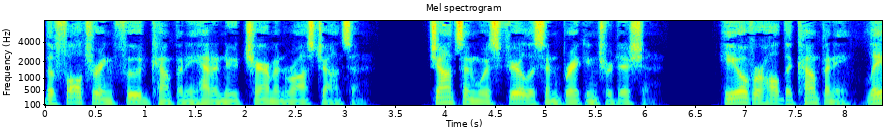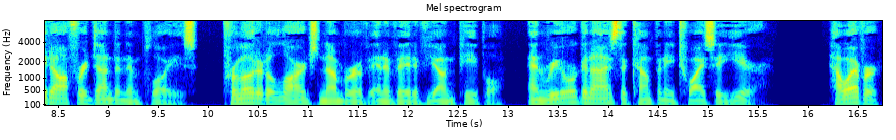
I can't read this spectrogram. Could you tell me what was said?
the faltering food company had a new chairman, Ross Johnson. Johnson was fearless in breaking tradition. He overhauled the company, laid off redundant employees, promoted a large number of innovative young people, and reorganized the company twice a year. However,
